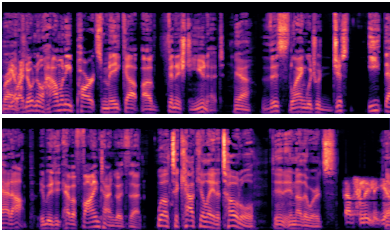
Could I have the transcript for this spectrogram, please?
Right. where I don't know how many parts make up a finished unit. Yeah. This language would just eat that up. It would have a fine time going through that. Well, to calculate a total, in, in other words. Absolutely, yeah,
